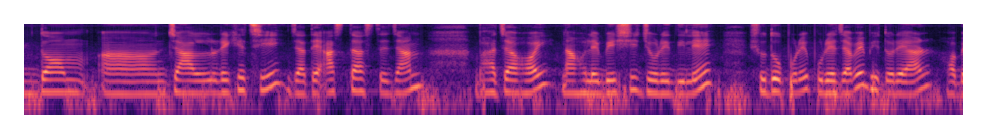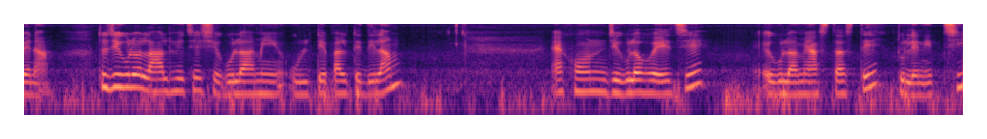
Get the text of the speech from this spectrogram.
একদম জাল রেখেছি যাতে আস্তে আস্তে যান ভাজা হয়, না হলে বেশি জোরে দিলে শুধু উপরে পুড়ে যাবে, ভেতরে আর হবে না। তো যেগুলো লাল হয়েছে সেগুলো আমি উল্টে পাল্টে দিলাম। এখন যেগুলো হয়েছে, এগুলো আমি আস্তে আস্তে তুলে নিচ্ছি।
